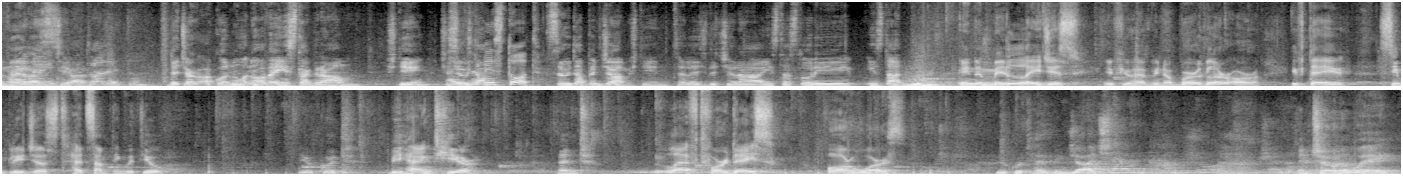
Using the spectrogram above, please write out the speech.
nu era aici ziar. Deci ac- acolo nu, nu avea Instagram, știi? Și se uita, vezi tot. se uita pe geam, știi? Înțelegi? Deci era Insta Story instant. In the Middle Ages, if you have been a burglar or if they simply just had something with you, you could be hanged here and left for days, or worse, you could have been judged and thrown away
